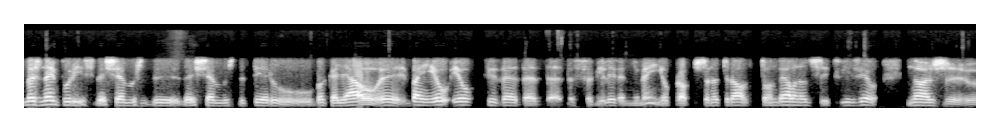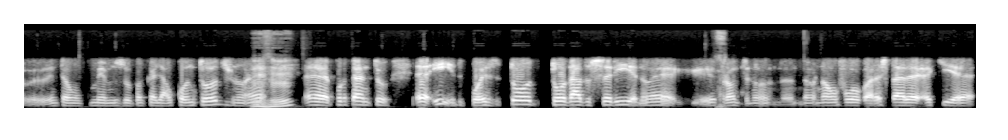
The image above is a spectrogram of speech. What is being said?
mas nem por isso deixamos de, deixamos de ter o bacalhau. Eh, bem, eu, eu que da, da, da família da minha mãe, eu próprio sou natural de Tondela, no distrito de Viseu, nós eh, então comemos o bacalhau com todos, não é? Uhum. Uh, portanto, uh, e depois todo, toda a doçaria, não é? Pronto, não, não, não vou agora estar aqui a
